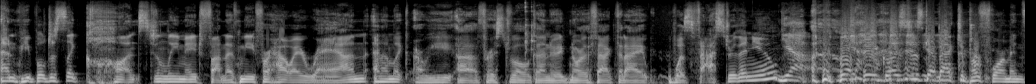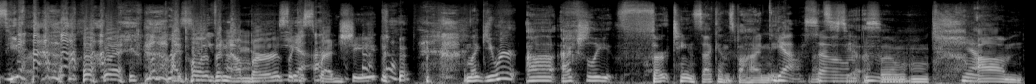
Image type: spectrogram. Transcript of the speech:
and people just like constantly made fun of me for how i ran and i'm like are we uh first of all going to ignore the fact that i was faster than you Yeah. like, let's just get back to performance here. Like, I pull out the can. numbers like Yeah. a spreadsheet. I'm like, you were uh, actually 13 seconds behind me. Yeah, so, yeah, so mm. Yeah. um,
